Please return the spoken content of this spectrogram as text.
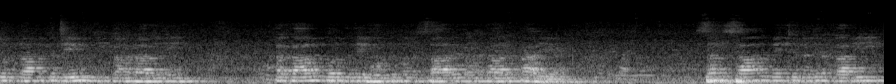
ਗੁਰੂ ਨਾਨਕ ਦੇਵ ਜੀ ਮਹਾਰਾਜ ਨੇ ਅਕਾਲ ਪੁਰਖ ਦੇ ਹੁਕਮ ਅਨੁਸਾਰ ਅਵਤਾਰ ਧਾਰਿਆ। ਸੰਸਾਰ ਵਿੱਚ ਨਜ਼ਰ ਮਾਰੀ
